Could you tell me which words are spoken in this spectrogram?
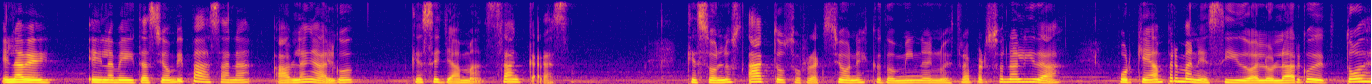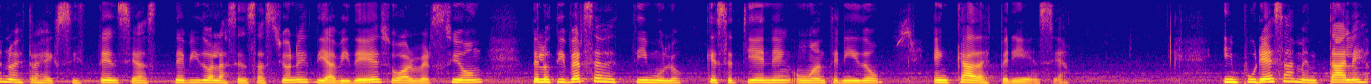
En la, en la meditación vipassana hablan algo que se llama sankaras, que son los actos o reacciones que dominan nuestra personalidad porque han permanecido a lo largo de todas nuestras existencias debido a las sensaciones de avidez o aversión de los diversos estímulos que se tienen o han tenido en cada experiencia. Impurezas mentales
